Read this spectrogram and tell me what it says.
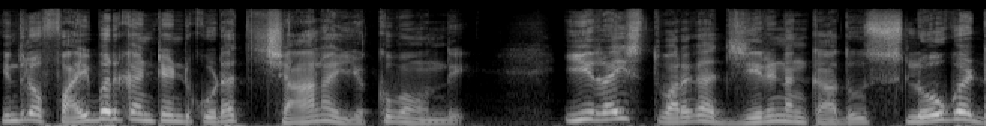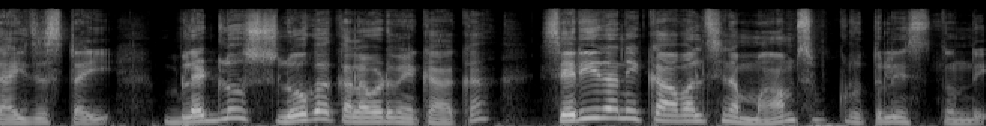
ఇందులో ఫైబర్ కంటెంట్ కూడా చాలా ఎక్కువ ఉంది. ఈ రైస్ త్వరగా జీర్ణం కాదు స్లోగా డైజెస్ట్ అయ్యి బ్లడ్లో స్లోగా కలవడమే కాక శరీరానికి కావాల్సిన మాంసకృతులు ఇస్తుంది.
